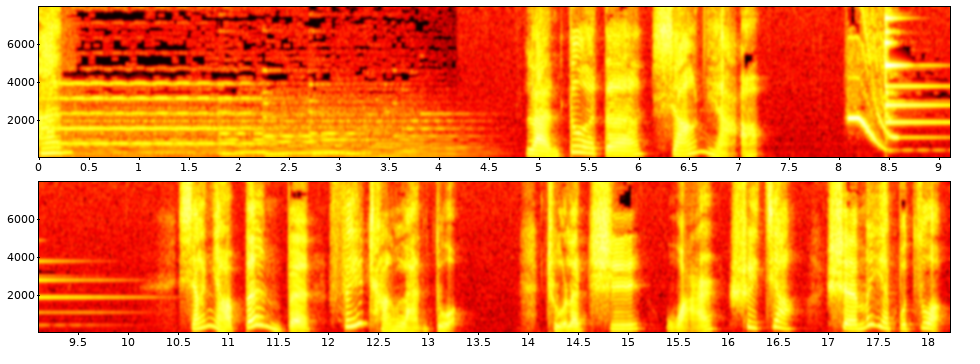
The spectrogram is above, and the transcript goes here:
安。懒惰的小鸟。小鸟笨笨非常懒惰，除了吃、玩、睡觉，什么也不做。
